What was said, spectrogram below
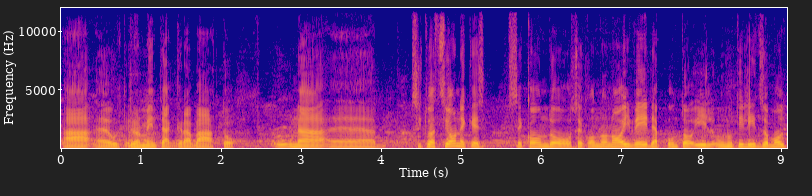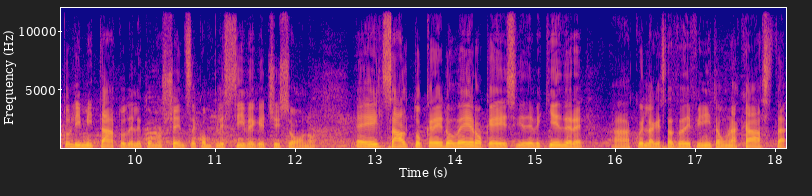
ha eh, ulteriormente aggravato una eh, situazione che secondo, secondo noi vede appunto il, un utilizzo molto limitato delle conoscenze complessive che ci sono. E il salto credo vero che si deve chiedere a quella che è stata definita una casta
